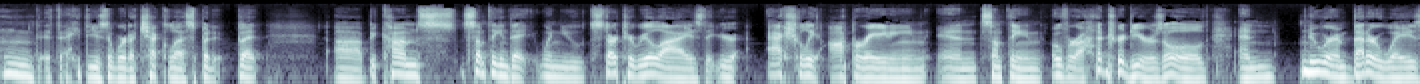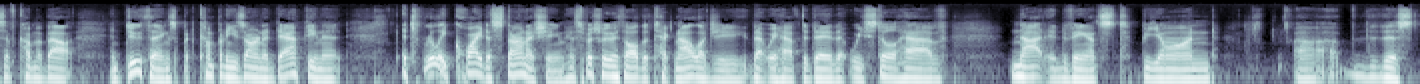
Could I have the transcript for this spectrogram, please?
hmm, I hate to use the word a checklist, but, but, uh, becomes something that when you start to realize that you're actually operating in something over a hundred years old and newer and better ways have come about and do things, but companies aren't adapting it. It's really quite astonishing, especially with all the technology that we have today that we still have not advanced beyond uh, this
